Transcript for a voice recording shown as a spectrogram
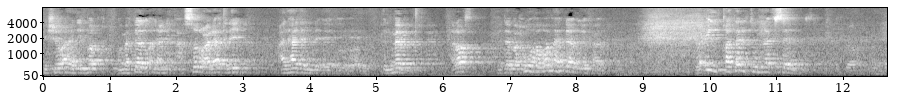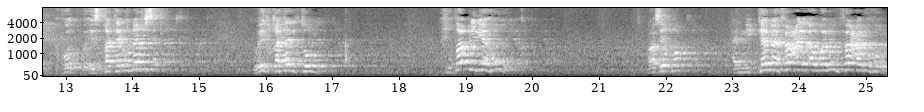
في شراء هذه البقرة وما كادوا أن يعني يتحصلوا على هذا الايه على هذا المبلغ خلاص؟ فذبحوها وما كانوا يفعلون. وإذ قتلتم نفسا. وإذ قتلوا نفسا. وإذ قتلتم خطاب لليهود. خلاص يا أن كما فعل الأولون فعلوا هم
